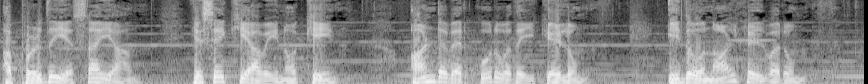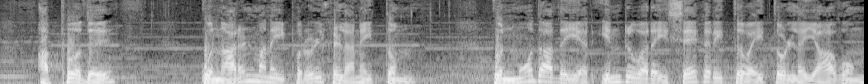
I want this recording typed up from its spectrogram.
அப்பொழுது எஸ்ஐயா எசேக்கியாவை நோக்கி ஆண்டவர் கூறுவதை கேளும். இதோ நாள்கள் வரும். அப்போது உன் அரண்மனை பொருள்கள் அனைத்தும் உன் மூதாதையர் இன்று வரை சேகரித்து வைத்துள்ள யாவும்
